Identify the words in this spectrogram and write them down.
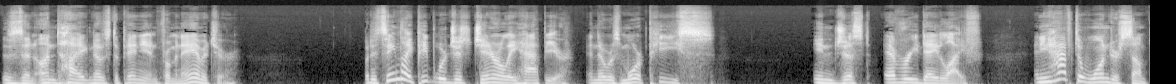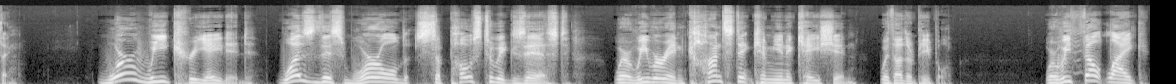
This is an undiagnosed opinion from an amateur. But it seemed like people were just generally happier and there was more peace in just everyday life. And you have to wonder something. Were we created? Was this world supposed to exist where we were in constant communication with other people? Where we felt like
